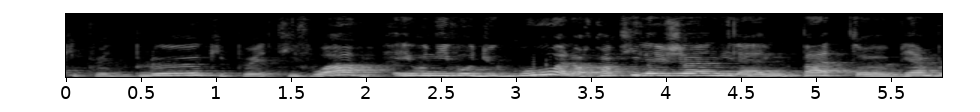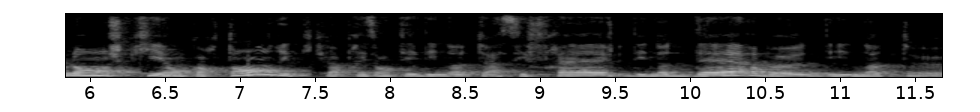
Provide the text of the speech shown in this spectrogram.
qui peut être bleue, qui peut être ivoire. Et au niveau du goût, alors quand il est jeune, il a une pâte euh, bien blanche qui est encore tendre et qui va présenter des notes assez fraîches, des notes d'herbe, des notes euh,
